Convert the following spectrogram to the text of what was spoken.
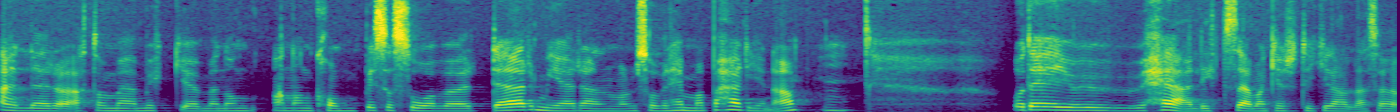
Eller att de är mycket med någon annan kompis och sover där mer än vad de sover hemma på helgerna. Och det är ju härligt, så här, man kanske tycker alla så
